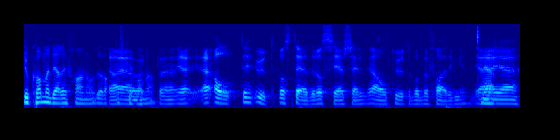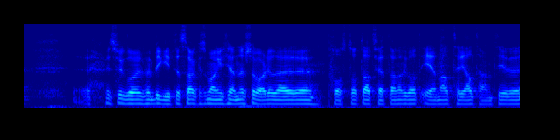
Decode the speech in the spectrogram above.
Du kommer derifra nå? Du har Ja, vært ja, jeg, har jeg, jeg er alltid ute på steder og ser selv. Jeg er alltid ute på befaringer. Jeg, eh, hvis vi går med Birgitte-saken, som mange kjenner, så var det jo der eh, påstått at fetteren hadde gått én av tre alternative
